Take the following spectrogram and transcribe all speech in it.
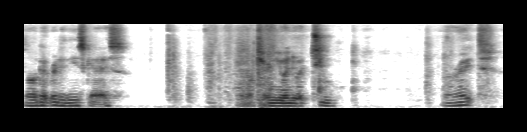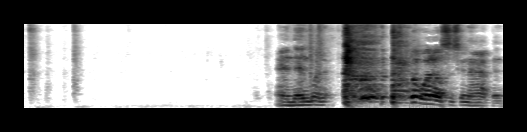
So I'll get rid of these guys. And I'll turn you into a 2. All right. And then what, what else is going to happen?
